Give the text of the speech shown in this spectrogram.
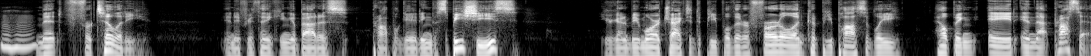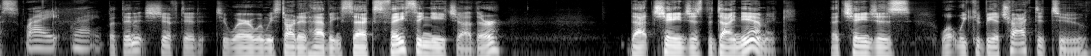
mm-hmm. meant fertility. And if you're thinking about us propagating the species, you're going to be more attracted to people that are fertile and could be possibly helping aid in that process. right. Right. But then it shifted to where when we started having sex facing each other, that changes the dynamic. That changes what we could be attracted to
